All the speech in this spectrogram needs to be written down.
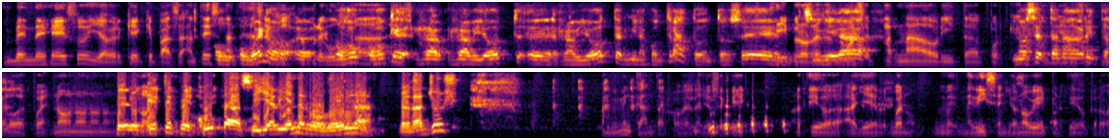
vendes eso y a ver qué, qué pasa. Antes, o, antes bueno, eh, pregunta, ojo, ojo, que Rabiot, eh, Rabiot, termina contrato. Entonces, sí, pero si Rabiot llega... no va a aceptar nada ahorita. Porque no acepta nada ahorita. Después. No, no, no, no. Pero no, ¿qué te preocupa si ya viene Robela? ¿Verdad, Josh? A mí me encanta Robela. Yo sé que partido ayer, bueno, me, dicen, yo no vi el partido, pero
